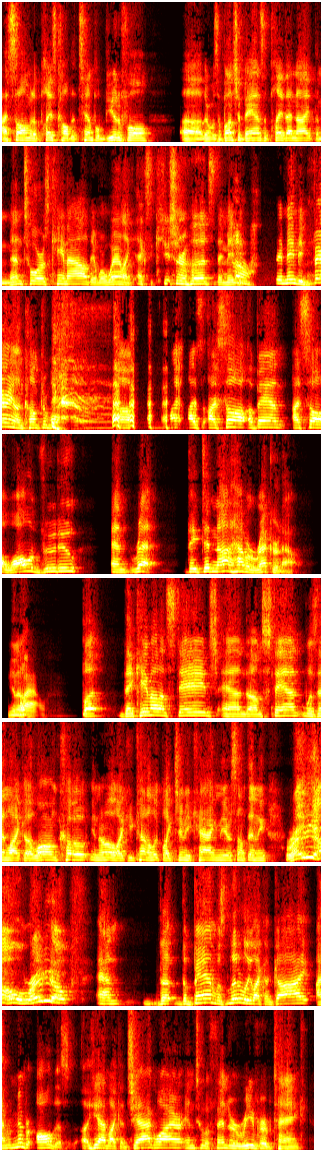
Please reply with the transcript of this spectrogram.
I saw them at a place called the Temple Beautiful. Uh, there was a bunch of bands that played that night. The Mentors came out. They were wearing like executioner hoods. They made me, oh. they made me very uncomfortable. uh, I, I, I, saw a band. I saw Wall of Voodoo and Rhett they did not have a record out, you know. Wow. But they came out on stage, and um, Stan was in like a long coat, you know, like he kind of looked like Jimmy Cagney or something. He, radio, radio, and the the band was literally like a guy. I remember all this. Uh, he had like a Jaguar into a Fender reverb tank,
